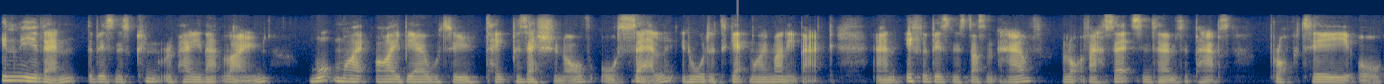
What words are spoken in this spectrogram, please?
in the event the business couldn't repay that loan, what might I be able to take possession of or sell in order to get my money back? And if a business doesn't have a lot of assets in terms of perhaps property or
